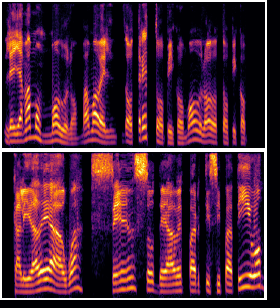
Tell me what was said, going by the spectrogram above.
le llamamos módulo. Vamos a ver, o tres tópicos, módulo o tópico. Calidad de agua, censo de aves participativos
